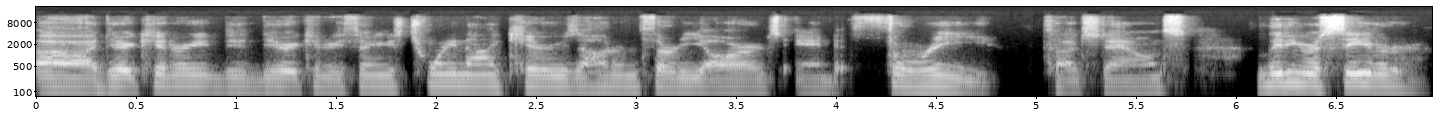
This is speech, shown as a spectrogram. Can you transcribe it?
Uh, Derrick Henry did Derrick Henry things, 29 carries, 130 yards, and three touchdowns. Leading receiver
